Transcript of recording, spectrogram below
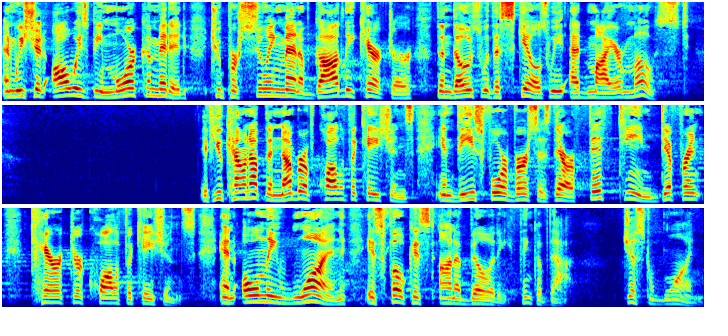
And we should always be more committed to pursuing men of godly character than those with the skills we admire most. If you count up the number of qualifications in these four verses, there are 15 different character qualifications, and only one is focused on ability. Think of that. Just one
